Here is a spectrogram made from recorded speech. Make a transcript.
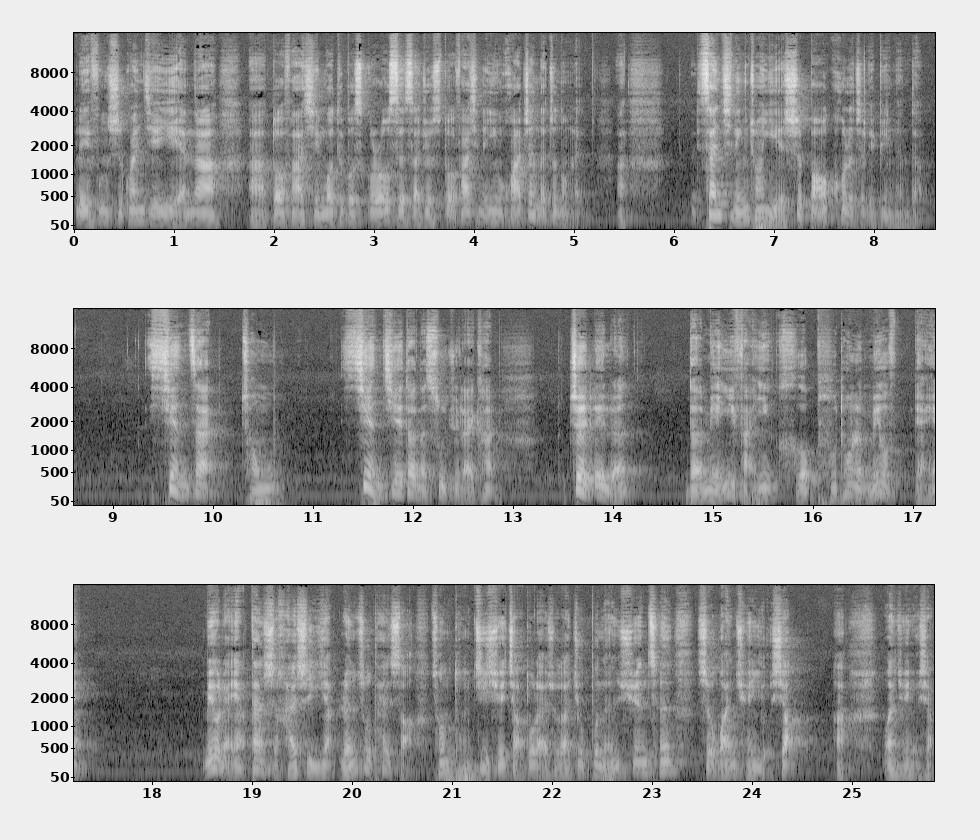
类风湿关节炎呐、啊多发性 multiple sclerosis 啊，就是多发性的硬化症的这种人啊，三期临床也是包括了这类病人的。现在从现阶段的数据来看，这类人的免疫反应和普通人没有两样，没有两样，但是还是一样，人数太少。从统计学角度来说呢，就不能宣称是完全有效啊，完全有效。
